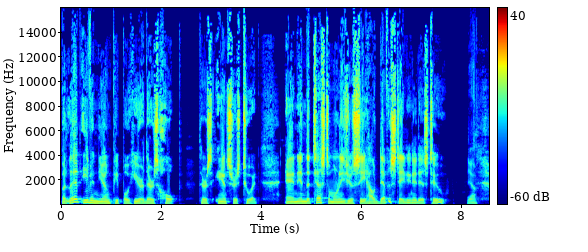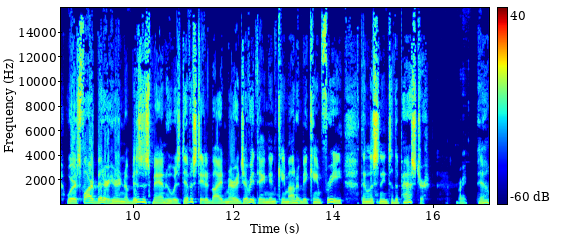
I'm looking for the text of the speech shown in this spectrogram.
But let even young people hear there's hope, there's answers to it. And in the testimonies, you'll see how devastating it is too. Yeah. Where it's far better hearing a businessman who was devastated by marriage, everything, then came out and became free than listening to the pastor. Right. Yeah.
